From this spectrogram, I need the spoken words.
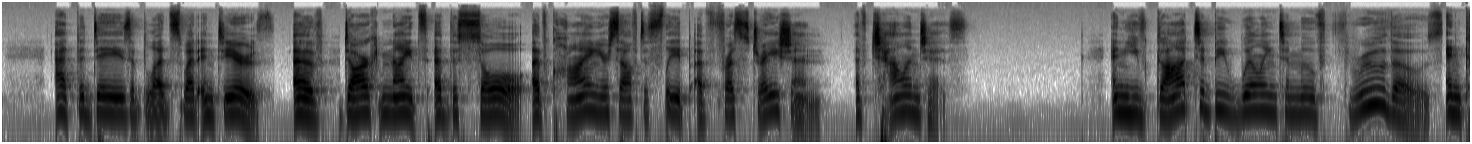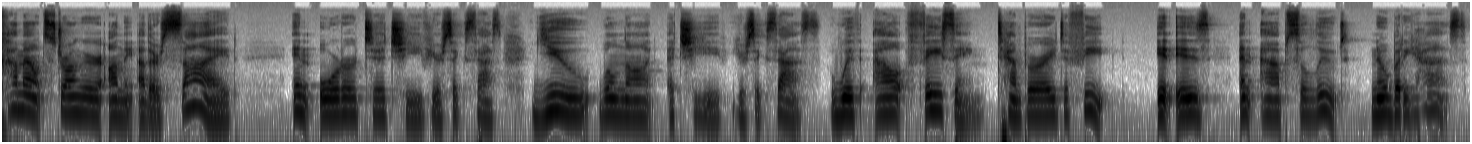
at the days of blood, sweat, and tears of dark nights of the soul, of crying yourself to sleep, of frustration, of challenges. And you've got to be willing to move through those and come out stronger on the other side in order to achieve your success. You will not achieve your success without facing temporary defeat. It is an absolute. Nobody has.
